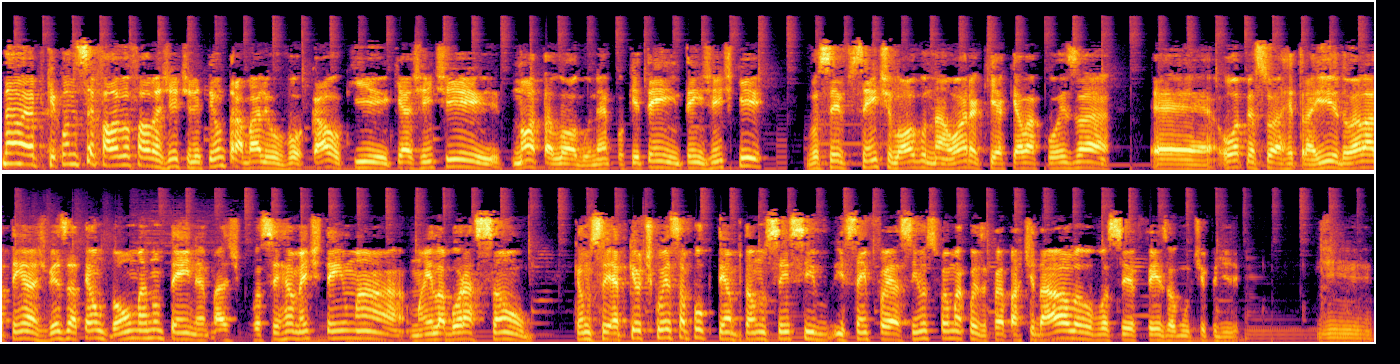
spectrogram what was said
Não, é porque quando você falava, eu falava, gente, ele tem um trabalho vocal que, que a gente nota logo, né? Porque tem, tem gente que você sente logo na hora que aquela coisa. É, ou a pessoa é retraída, ou ela tem às vezes até um dom, mas não tem, né? Mas você realmente tem uma, uma elaboração que eu não sei, é porque eu te conheço há pouco tempo, então não sei se e sempre foi assim ou se foi uma coisa, foi a partir da aula ou você fez algum tipo de, de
